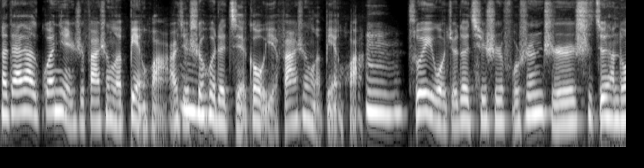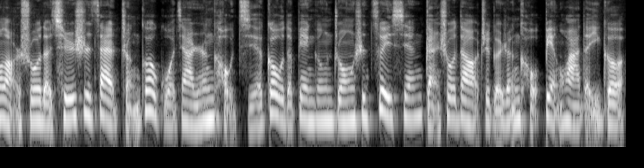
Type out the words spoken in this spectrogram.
那大家的观念是发生了变化，而且社会的结构也发生了变化。嗯所以我觉得，其实辅生值是就像董老师说的，其实是在整个国家人口结构的变更中，是最先感受到这个人口变化的一个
